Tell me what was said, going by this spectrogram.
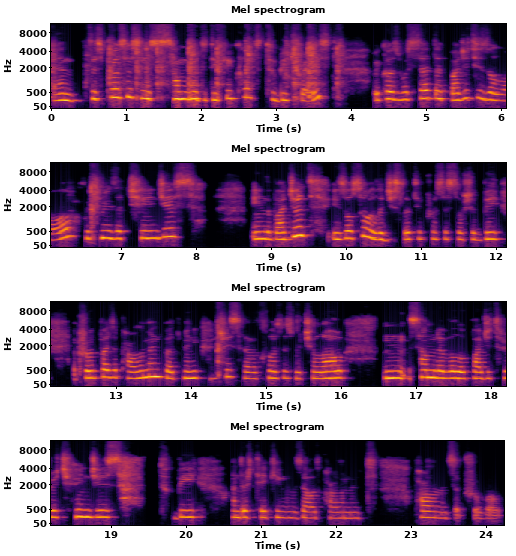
And this process is somewhat difficult to be traced because we said that budget is a law, which means that changes in the budget is also a legislative process, so should be approved by the parliament. But many countries have clauses which allow um, some level of budgetary changes to be undertaken without parliament parliament's approval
